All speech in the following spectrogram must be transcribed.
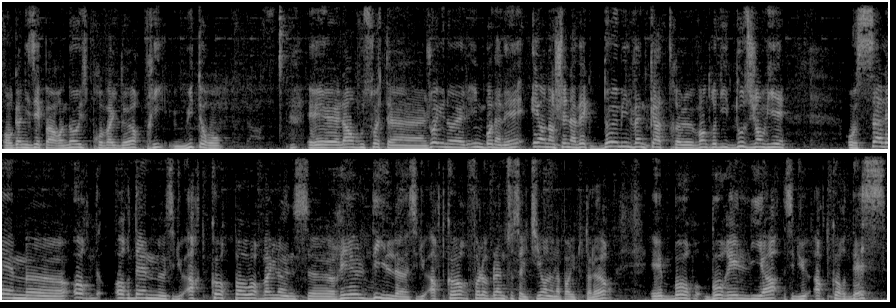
organisé par Noise Provider, prix 8 euros. Et là, on vous souhaite un joyeux Noël, une bonne année. Et on enchaîne avec 2024, le vendredi 12 janvier au Salem euh, Ord- Ordem, c'est du hardcore power violence. euh, Real Deal, c'est du hardcore Fall of Blind Society, on en a parlé tout à l'heure. Et Bor- Borelia, c'est du hardcore death,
